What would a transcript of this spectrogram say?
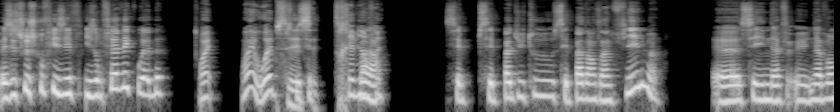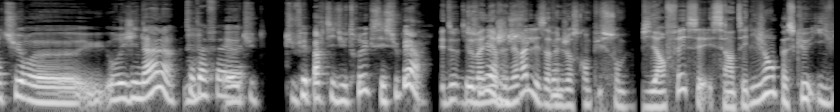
Mais c'est ce que je trouve qu'ils ont fait avec Web. Ouais, Web, c'est très bien voilà. fait. C'est c'est pas du tout, c'est pas dans un film. euh, c'est une, une aventure euh, originale. Tout à fait. Euh, ouais. tu, tu fais partie du truc, c'est super. Et de, C'est de super, manière générale, les. Avengers Campus sont bien faits, c'est intelligent parce que ils,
